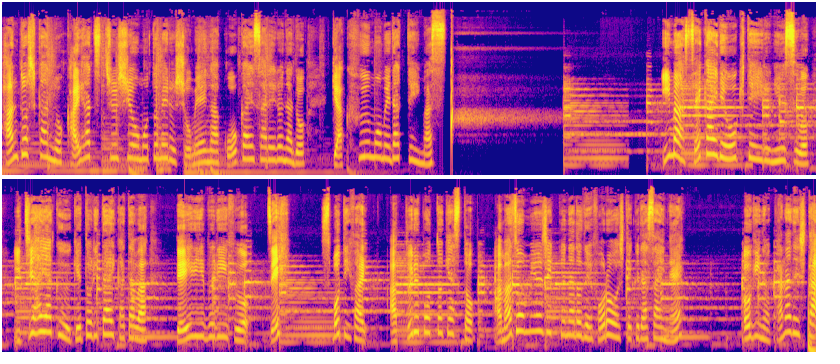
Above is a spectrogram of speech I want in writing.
半年間の開発中止を求める署名が公開されるなど逆風も目立っています。今世界で起きているニュースをいち早く受け取りたい方はデイリーブリーフをぜひ Spotify、Apple Podcast、Amazon Music などでフォローしてくださいね。荻野かなでした。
